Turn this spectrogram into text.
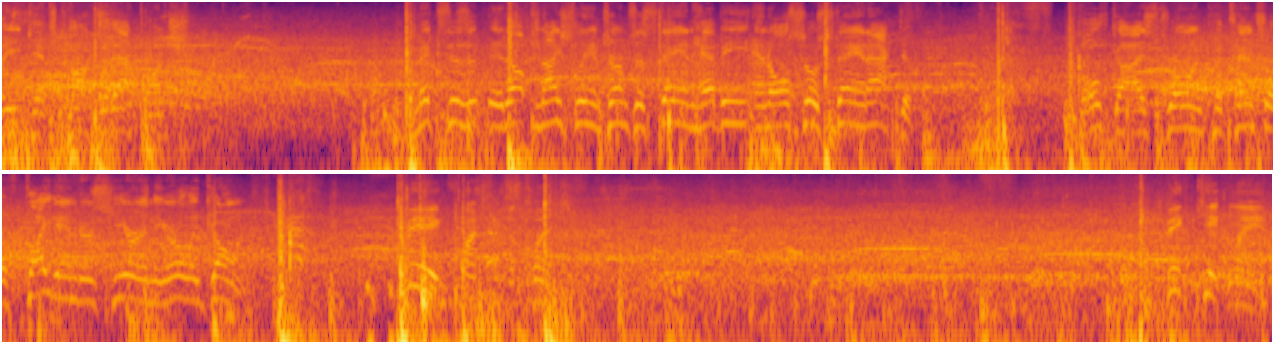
Lee gets caught with that punch. Mixes it up nicely in terms of staying heavy and also staying active. Both guys throwing potential fight enders here in the early going. Big punch from the clinch. Big kick lands.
